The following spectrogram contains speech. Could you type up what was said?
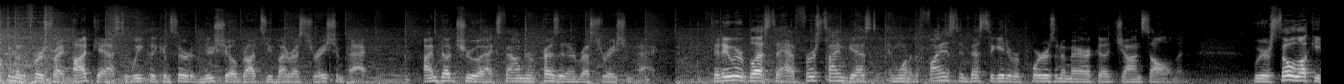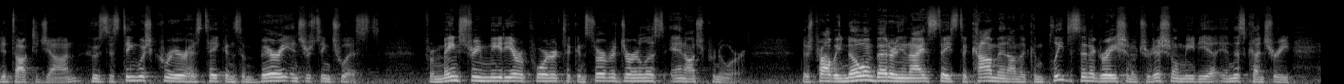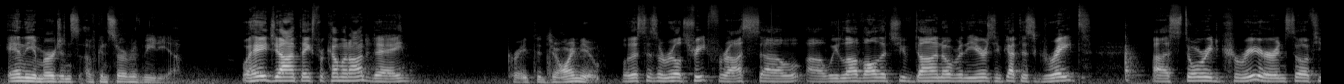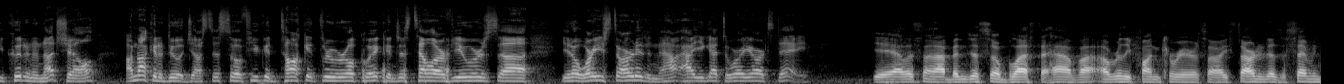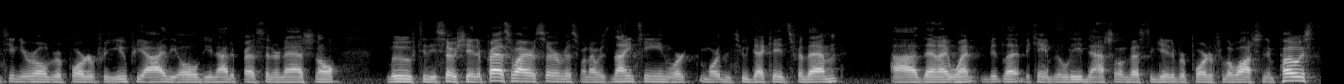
Welcome to the First Right Podcast, a weekly conservative news show brought to you by Restoration PAC. I'm Doug Truax, founder and president of Restoration PAC. Today we are blessed to have first time guest and one of the finest investigative reporters in America, John Solomon. We are so lucky to talk to John, whose distinguished career has taken some very interesting twists, from mainstream media reporter to conservative journalist and entrepreneur. There's probably no one better in the United States to comment on the complete disintegration of traditional media in this country and the emergence of conservative media. Well, hey, John, thanks for coming on today. Great to join you. Well, this is a real treat for us. So uh, we love all that you've done over the years. You've got this great, uh, storied career. And so, if you could, in a nutshell, I'm not going to do it justice. So, if you could talk it through real quick and just tell our viewers, uh, you know, where you started and how, how, you got to where you are today. Yeah, listen, I've been just so blessed to have a, a really fun career. So, I started as a 17 year old reporter for UPI, the old United Press International moved to the Associated Press wire service when I was 19, worked more than two decades for them. Uh, then I went became the lead national investigative reporter for the Washington Post.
